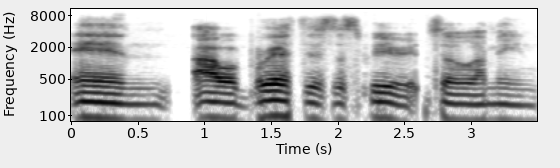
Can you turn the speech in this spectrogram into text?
and our breath is the spirit. So I mean,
